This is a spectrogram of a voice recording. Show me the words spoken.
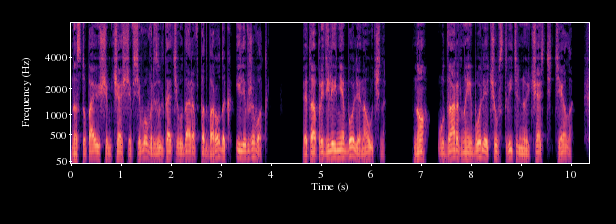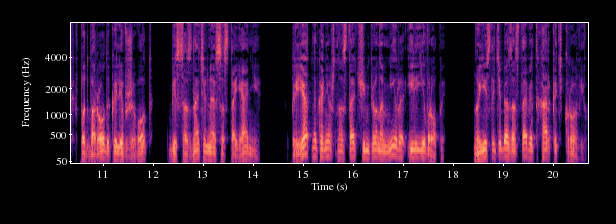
наступающим чаще всего в результате удара в подбородок или в живот. Это определение более научно. Но удар в наиболее чувствительную часть тела, в подбородок или в живот, бессознательное состояние. Приятно, конечно, стать чемпионом мира или Европы. Но если тебя заставят харкать кровью,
